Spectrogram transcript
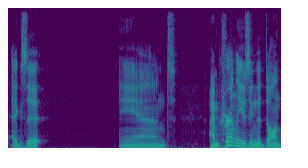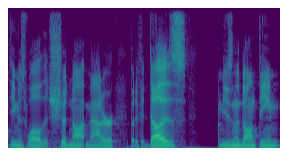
exit, and I'm currently using the Dawn theme as well. That should not matter, but if it does, I'm using the Dawn theme.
